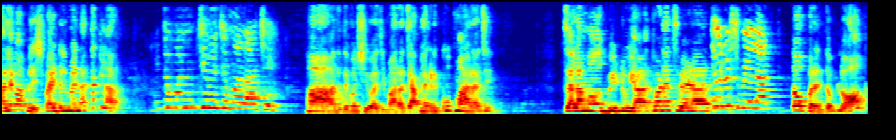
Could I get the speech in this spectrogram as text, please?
आले बापले स्पायडरमॅन अटकला हा तिथे पण शिवाजी महाराज आहे. आपल्याकडे खूप महाराज आहे. चला मग भेटूया थोड्याच वेळात. तोपर्यंत ब्लॉग.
